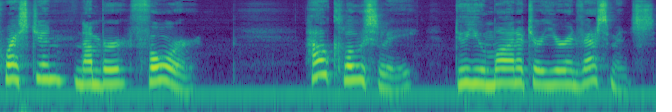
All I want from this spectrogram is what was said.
Question number four How closely do you monitor your investments?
